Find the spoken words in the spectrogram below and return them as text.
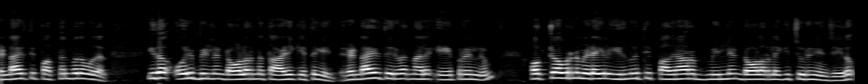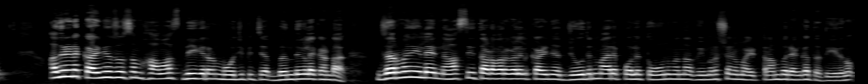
രണ്ടായിരത്തി പത്തൊൻപത് മുതൽ ഇത് ഒരു ബില്യൺ ഡോളറിന് താഴേക്ക് എത്തുകയും രണ്ടായിരത്തി ഇരുപത്തിനാല് ഏപ്രിലിനും ഒക്ടോബറിനും ഇടയിൽ ഇരുന്നൂറ്റി പതിനാറ് മില്യൺ ഡോളറിലേക്ക് ചുരുങ്ങുകയും ചെയ്തു. അതിനിടെ കഴിഞ്ഞ ദിവസം ഹമാസ് ഭീകരർ മോചിപ്പിച്ച ബന്ധുക്കളെ കണ്ടാൽ ജർമ്മനിയിലെ നാസി തടവറകളിൽ കഴിഞ്ഞ ജൂതന്മാരെ പോലെ തോന്നുമെന്ന വിമർശനവുമായി ട്രംപ് രംഗത്തെത്തിയിരുന്നു.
